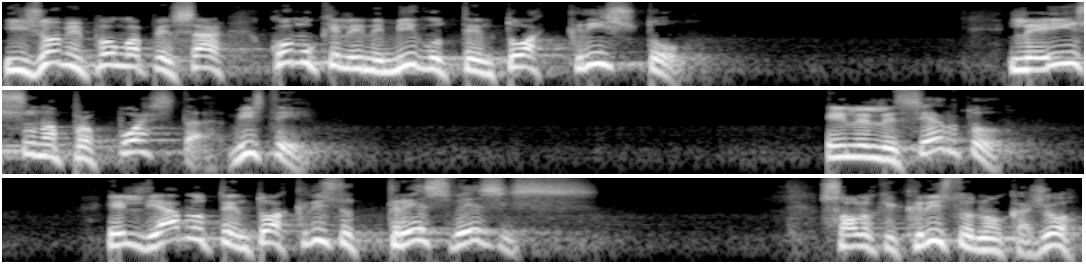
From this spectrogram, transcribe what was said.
E eu me pongo a pensar, como que o inimigo tentou a Cristo? Le hizo uma proposta, ¿viste? En el desierto. El diablo tentou a Cristo três vezes. Só que Cristo não cayó,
